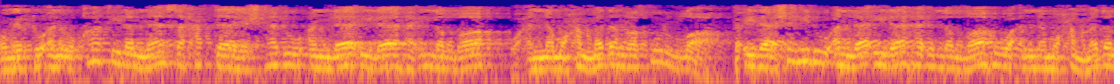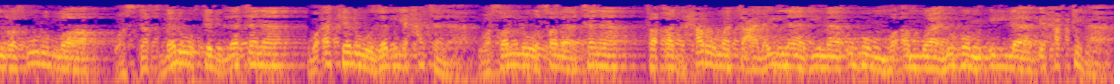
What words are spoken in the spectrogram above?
أمرت أن أقاتل الناس حتى يشهدوا أن لا إله إلا الله وأن محمدا رسول الله فإذا شهدوا أن لا إله إلا الله وأن محمدا رسول الله واستقبلوا قبلتنا وأكلوا ذبيحتنا وصلوا صلاتنا فقد حرمت علينا دماؤهم وأموالهم إلا بحقها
